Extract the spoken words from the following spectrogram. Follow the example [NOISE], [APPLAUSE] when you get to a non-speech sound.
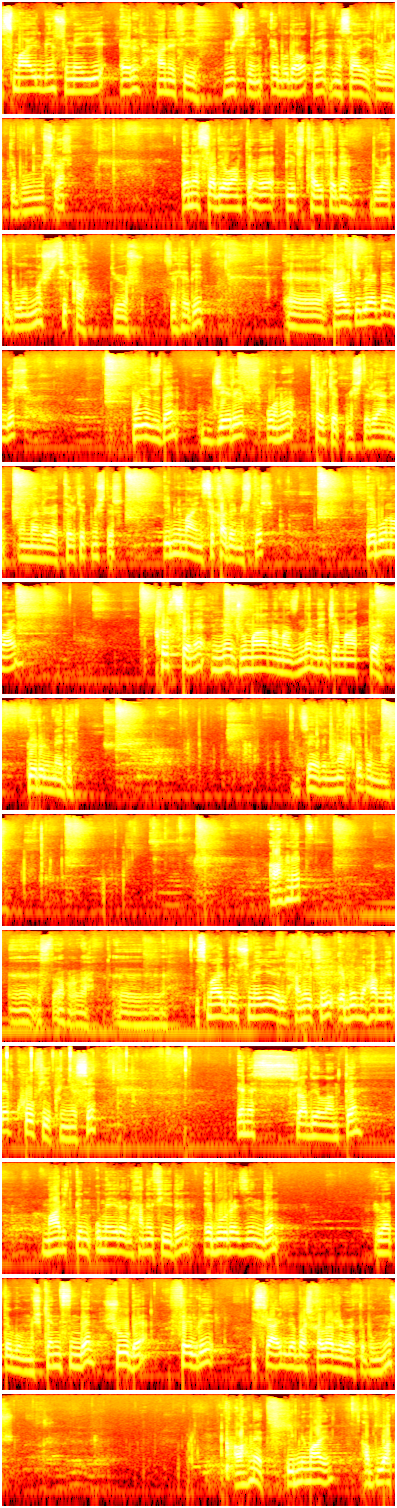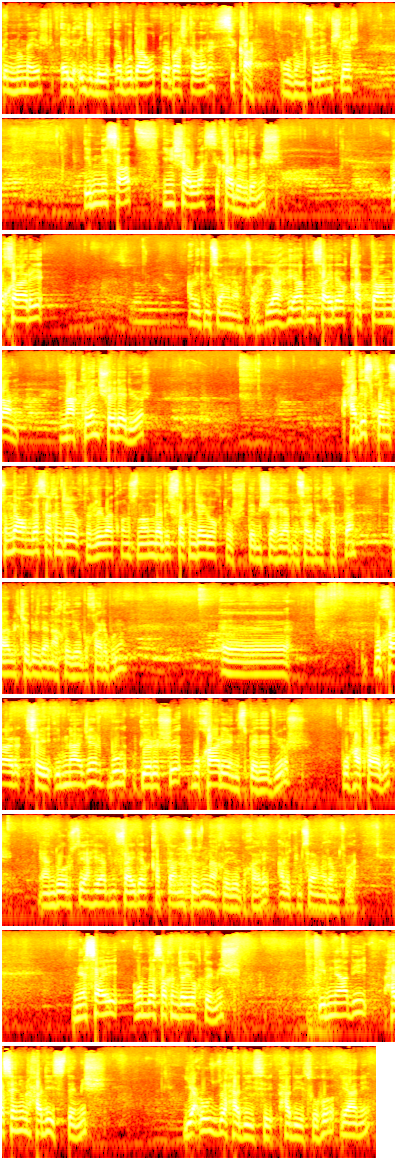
İsmail bin Sümeyyi el-Hanefi, Müslim, Ebu Davud ve Nesai rivayette bulunmuşlar. Enes radıyallahu ve bir taifeden rivayette bulunmuş Sika diyor Zehebi. E, harcilerdendir. Bu yüzden Cerir onu terk etmiştir. Yani ondan rivayet terk etmiştir. İbn-i Mayn Sika demiştir. Ebu Nuaym 40 sene ne cuma namazında ne cemaatte görülmedi. Zeybin nakli bunlar. Ahmet e, estağfurullah e, İsmail bin Sümeyye el-Hanefi Ebu Muhammed el-Kufi künyesi Enes radıyallahu Malik bin Umeyr el-Hanefi'den Ebu Rezin'den rivayette bulunmuş. Kendisinden Şube, Sevri, İsrail ve başkaları rivayette bulunmuş. Ahmet, İbn-i Mayn, Abdullah bin Numeyr, El-İcli, Ebu Davud ve başkaları Sika olduğunu söylemişler. İbn-i Sa'd inşallah Sika'dır demiş. Bukhari Aleykümselam rahmetullah. Yahya bin Said el-Kattan'dan naklen şöyle diyor. Hadis konusunda onda sakınca yoktur. Rivayet konusunda onda bir sakınca yoktur demiş Yahya bin Said el-Kattan. Tarih Kebir'den naklediyor Bukhari bunu. Ee, Bukhar şey İbn Hacer bu görüşü Bukhari'ye nispet ediyor. Bu hatadır. Yani doğrusu Yahya bin Said el-Kattan'ın sözünü naklediyor Bukhari. Aleykümselam ve rahmetullah. Nesai onda sakınca yok demiş. İbn Adi Hasenül Hadis demiş. Ya'uzzu hadisi hadisuhu yani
